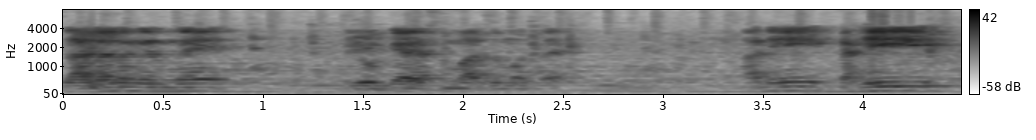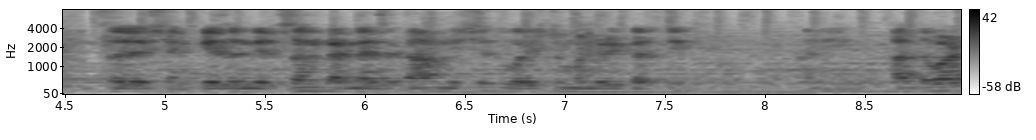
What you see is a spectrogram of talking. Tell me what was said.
झालेला निर्णय योग्य आहे असं माझं मत आहे. आणि काही शंकेचं निरसन करण्याचं काम निश्चित वरिष्ठ मंडळी करते आणि हातवाढ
